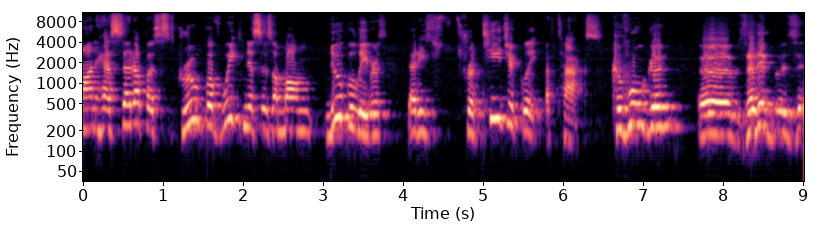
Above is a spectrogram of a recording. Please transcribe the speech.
one has set up a s- group of weaknesses among new believers that he strategically attacks. ክፉ ግን እ፣ ዘዴ ዘ-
